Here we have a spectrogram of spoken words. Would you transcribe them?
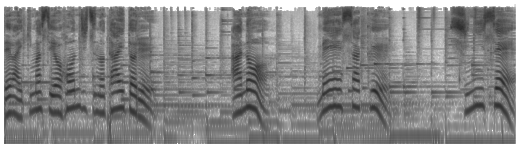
では行きますよ本日のタイトル。あの名作。老舗。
